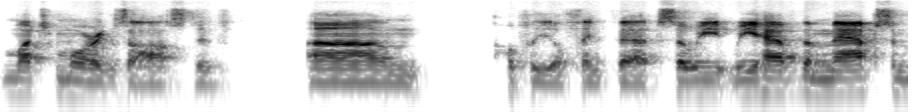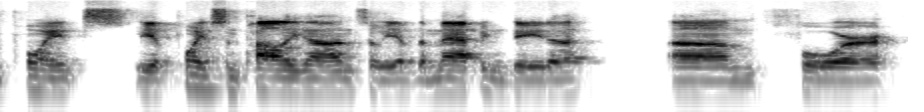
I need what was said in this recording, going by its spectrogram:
much more exhaustive. Um, hopefully you'll think that. So we, we have the maps and points, we have points and polygons, so we have the mapping data um, for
